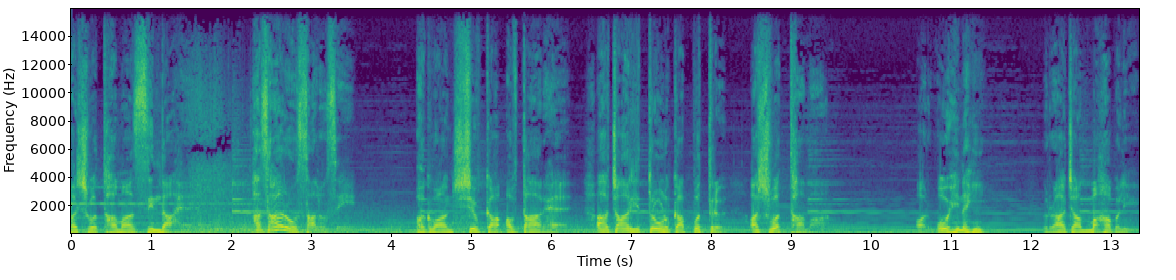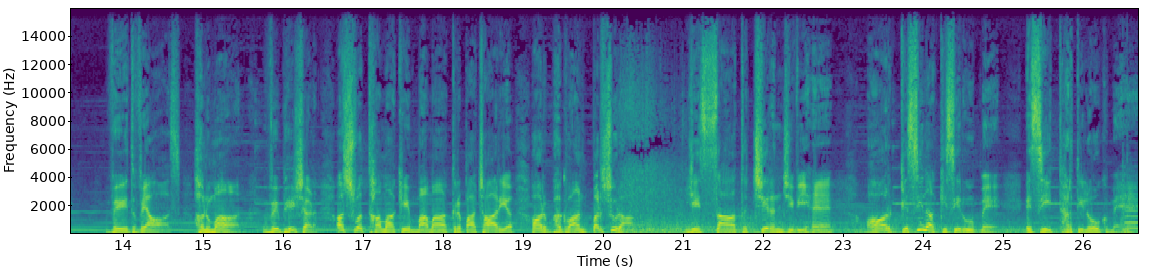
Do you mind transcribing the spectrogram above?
अश्वत्थामा ज़िंदा है। हज़ारों सालों से भगवान शिव का अवतार है। आचार्य द्रोण का पुत्र अश्वत्थामा। और वो ही नहीं, राजा महाबली, वेद व्यास, हनुमान, विभीषण, अश्वत्थामा के मामा कृपाचार्य और भगवान परशुराम, ये सात चिरंजीवी हैं और किसी ना किसी रूप में इसी धरतीलोक में हैं।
